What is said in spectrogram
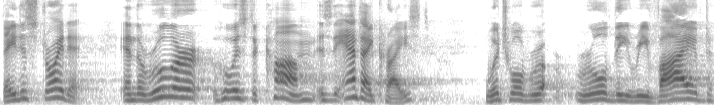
They destroyed it. And the ruler who is to come is the Antichrist. which will ru- rule the revived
